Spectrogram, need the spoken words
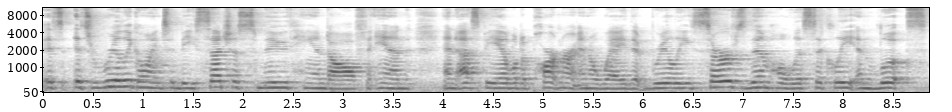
it's it's really going to be such a smooth handoff and and us be able to partner in a way that really serves them holistically and looks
